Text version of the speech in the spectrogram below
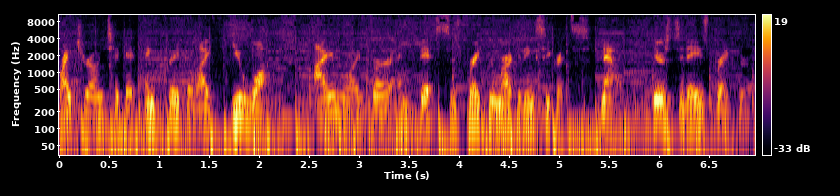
write your own ticket and create the life you want. I am Roy Furr, and this is Breakthrough Marketing Secrets. Now, here's today's breakthrough.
